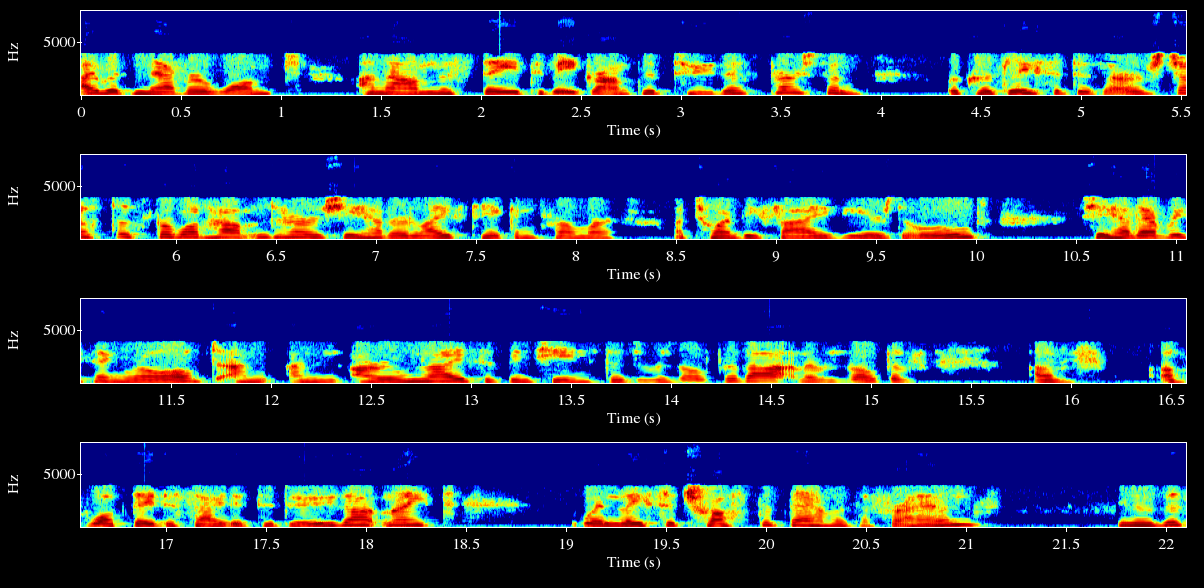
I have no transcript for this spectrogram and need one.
I would never want an amnesty to be granted to this person because Lisa deserves justice for what happened to her. She had her life taken from her at 25 years old. She had everything robbed and, and our own lives have been changed as a result of that and a result of, of, of what they decided to do that night when Lisa trusted them as a friend you know, this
